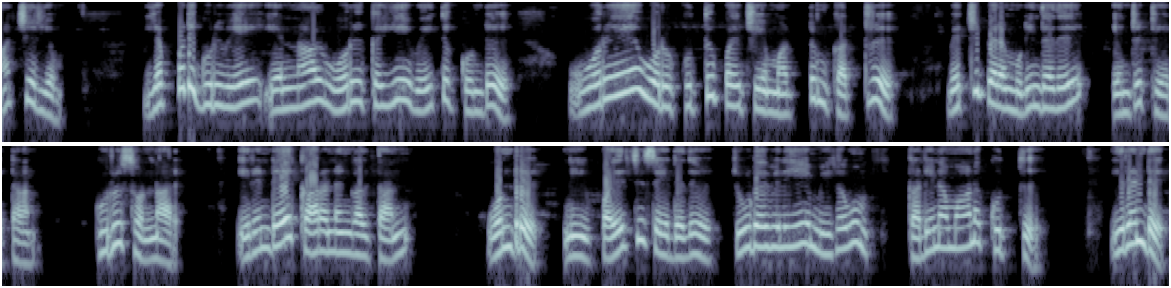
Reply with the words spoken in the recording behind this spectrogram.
ஆச்சரியம். எப்படி குருவே என்னால் ஒரு கையை வைத்துக் கொண்டு ஒரே ஒரு குத்து பயிற்சியை மட்டும் கற்று வெற்றி பெற முடிந்தது? என்று கேட்டான். குரு சொன்னார் இரண்டே காரணங்கள் தான் ஒன்று நீ பயிற்சி செய்தது ஜூடோவிலேயே மிகவும் கடினமான குத்து. இரண்டு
